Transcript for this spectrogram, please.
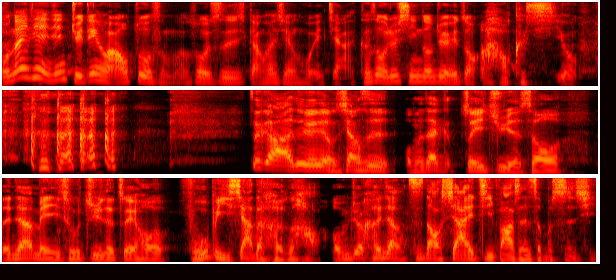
我那一天已经决定好要做什么，说我是赶快先回家，可是我就心中就有一种啊，好可惜哦。这个啊，就有点像是我们在追剧的时候，人家每一出剧的最后伏笔下的很好，我们就很想知道下一集发生什么事情。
